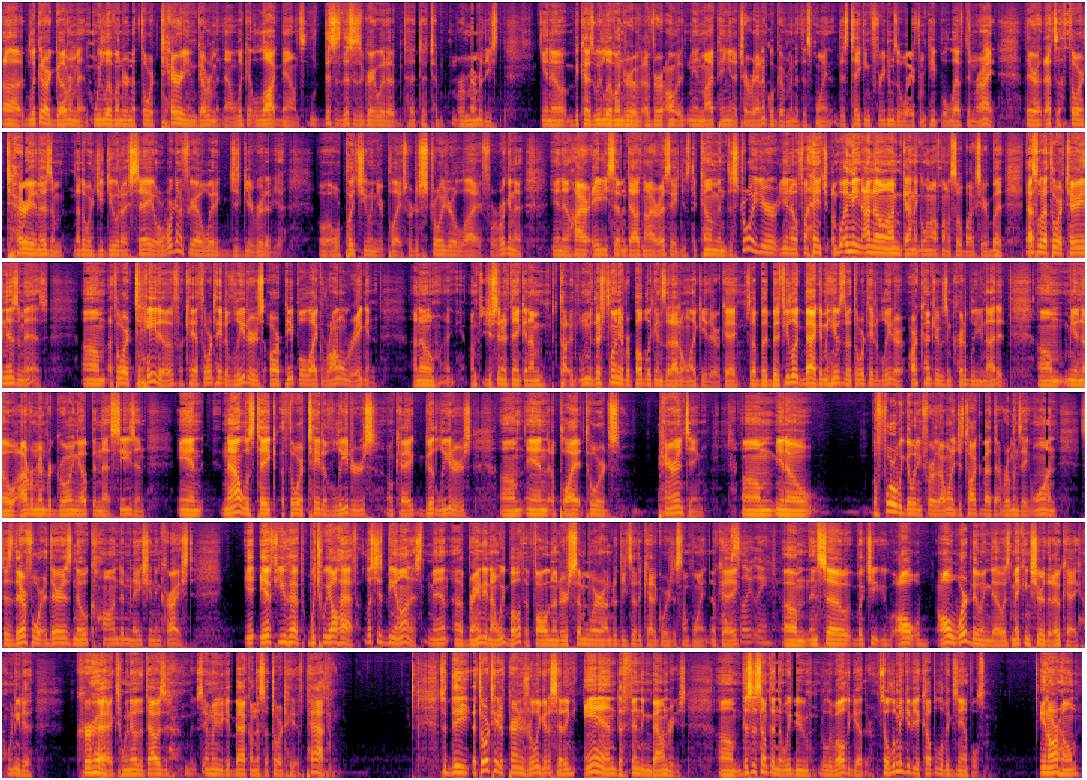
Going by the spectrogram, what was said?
Uh, look at our government. We live under an authoritarian government now. Look at lockdowns. This is this is a great way to to, to, to remember these. You know, because we live under a, a very, in my opinion, a tyrannical government at this point that's taking freedoms away from people left and right. There, that's authoritarianism. In other words, you do what I say, or we're going to figure out a way to just get rid of you or, or put you in your place or destroy your life or we're going to you know hire 87,000 IRS agents to come and destroy your you know financial I mean I know I'm kind of going off on a soapbox here but that's what authoritarianism is um, authoritative okay authoritative leaders are people like Ronald Reagan I know. I- I'm just sitting there thinking I'm there's plenty of Republicans that I don't like either okay? So but but if you look back I mean he was an authoritative leader. Our country was incredibly united. Um, you know I remember growing up in that season. And now let's take authoritative leaders, okay, good leaders, um, and apply it towards parenting. Um, you know, before we go any further, I want to just talk about that Romans 8 1 It says, Therefore, there is no condemnation in Christ. If you have, which we all have, let's just be honest, man. Uh, Brandy and I, we both have fallen under somewhere under these other categories at some point. Okay, Absolutely. um, and so, but you all all we're doing though is making sure that okay, we need to correct. We know that that was, and we need to get back on this authoritative path. So the authoritative parent is really good at setting and defending boundaries. Um, this is something that we do really well together. So let me give you a couple of examples. In our home,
